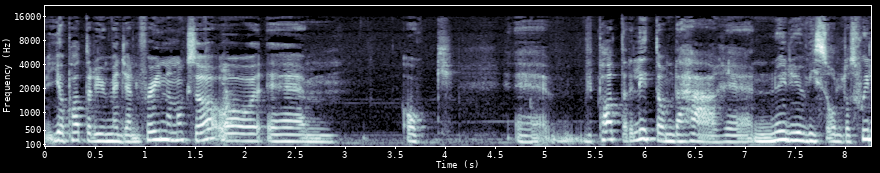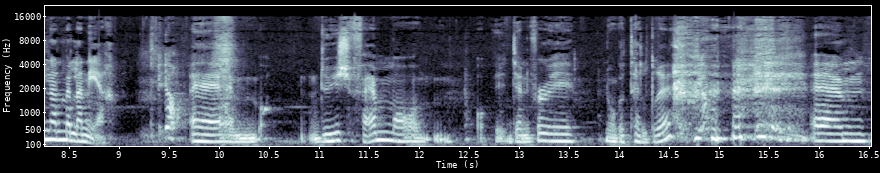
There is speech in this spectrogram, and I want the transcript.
jag pratade ju med Jennifer innan också och, ehm, och eh, vi pratade lite om det här, eh, nu är det ju en viss åldersskillnad mellan er. Ja. Ehm, du är 25 och, Jennifer är något äldre. Ehm,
